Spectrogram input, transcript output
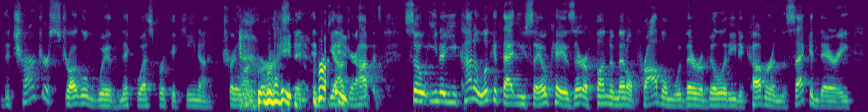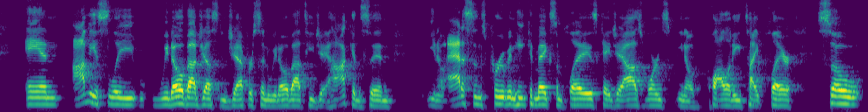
the Chargers struggled with Nick Westbrook-Ikhine, Treylon Burks, right, and, and right. DeAndre Hopkins. So, you know, you kind of look at that and you say, okay, is there a fundamental problem with their ability to cover in the secondary? And obviously, we know about Justin Jefferson, we know about TJ Hockenson. You know, Addison's proven he can make some plays. KJ Osborn's, you know, quality type player. So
